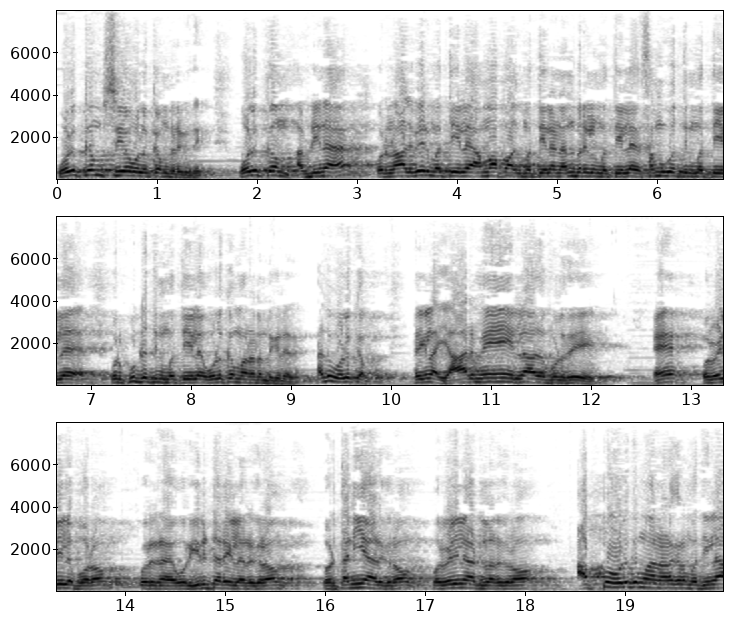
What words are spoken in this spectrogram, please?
ஒழுக்கம் சுய ஒழுக்கம் இருக்குது. ஒழுக்கம் அப்படின்னா ஒரு நாலு பேர் மத்தியில் அம்மா அப்பாவுக்கு மத்தியில் நண்பர்கள் மத்தியில் சமூகத்தின் மத்தியில் ஒரு கூட்டத்தின் மத்தியில் ஒழுக்கமாக நடந்துக்கிறது. அது ஒழுக்கம். சரிங்களா? யாருமே இல்லாத பொழுது ஒரு வெளியில் போகிறோம் ஒரு ஒரு இருட்டறையில் இருக்கிறோம். ஒரு தனியாக இருக்கிறோம். ஒரு வெளிநாட்டில் இருக்கிறோம். அப்போ ஒழுக்கமாக நடக்கிறோம் பார்த்தீங்களா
